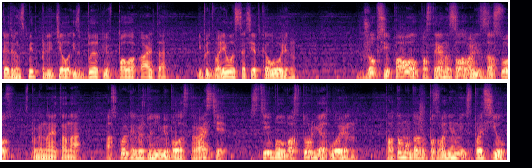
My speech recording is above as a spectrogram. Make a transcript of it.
Кэтрин Смит прилетела из Беркли в Пало-Альто и притворилась соседкой Лорен. Джобс и Пауэлл постоянно целовались в засос, вспоминает она. А сколько между ними было страсти. Стив был в восторге от Лорен. Потом он даже позвонил и спросил:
